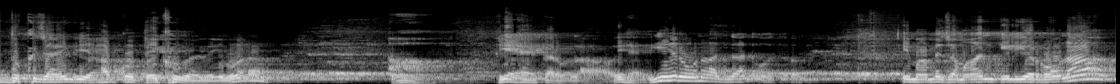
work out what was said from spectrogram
دکھ جائیں گی؟ آپ کو دیکھوں گا نہیں۔ مولا ہاں یہ ہے کربلا، یہ ہے۔ یہ رونا اجزان محترم امام زمان کے لیے رونا۔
